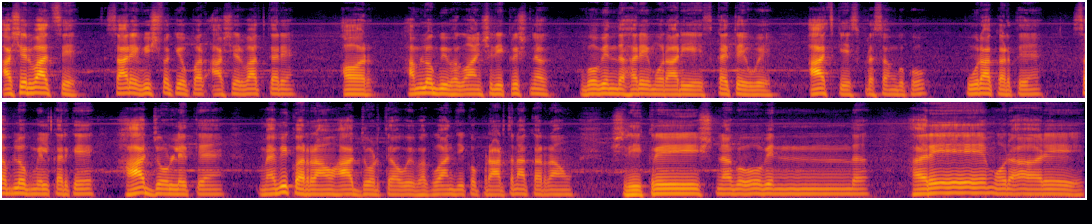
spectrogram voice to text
आशीर्वाद से सारे विश्व के ऊपर आशीर्वाद करें और हम लोग भी भगवान श्री कृष्ण गोविंद हरे मुरारी इस कहते हुए आज के इस प्रसंग को पूरा करते हैं। सब लोग मिल कर के हाथ जोड़ लेते हैं। मैं भी कर रहा हूँ हाथ जोड़ते हुए, भगवान जी को प्रार्थना कर रहा हूँ। श्री कृष्ण गोविंद हरे मुरारे।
